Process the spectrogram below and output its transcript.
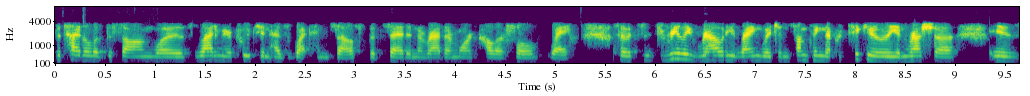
The title of the song was Vladimir Putin has wet himself, but said in a rather more colorful way. So it's, it's really rowdy language and something that particularly in Russia is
